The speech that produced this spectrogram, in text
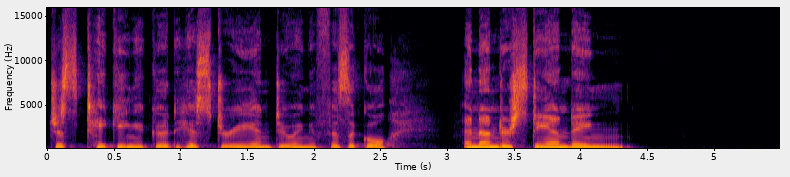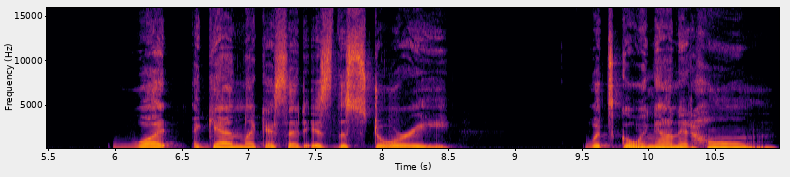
just taking a good history and doing a physical and understanding what, again, like I said, is the story. What's going on at home?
